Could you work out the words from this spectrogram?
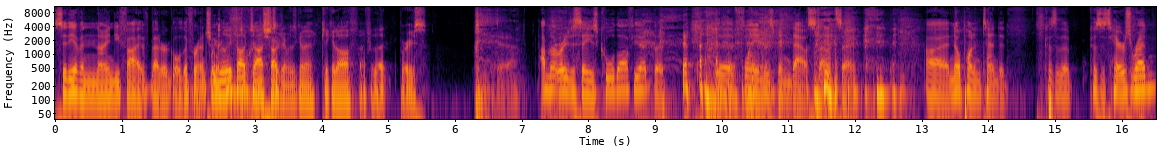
City have a ninety five better goal differential. we really thought Josh Sargent was going to kick it off after that brace. yeah. I'm not ready to say he's cooled off yet, but the flame has been doused. I would say, uh, no pun intended, because of the because his hair's red.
